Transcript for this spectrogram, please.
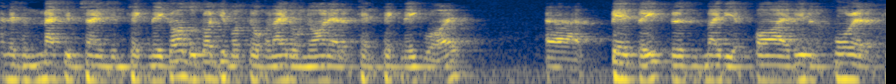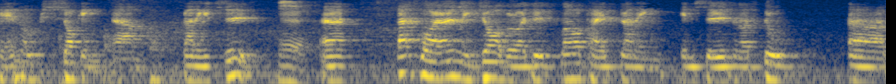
and there's a massive change in technique. I look, I'd give myself an eight or nine out of ten technique wise. Uh, bare feet versus maybe a five, even a four out of ten. I look shocking um, running in shoes. Yeah. Uh, that's my only job where I do slower pace running in shoes, and I still uh,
